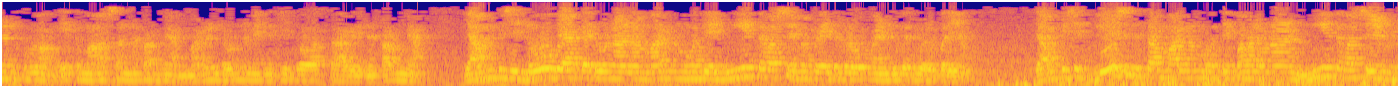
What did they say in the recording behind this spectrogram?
එන්නත් පුළුවන්. ඒක මාසන්න කර්මයක්. මරණ දෙන්න මෙන්න කීප අවස්ථාවේ එන කර්මයක්. යම් කිසි ලෝභයක් ඇති වුණා නම් මරණ මොහොතේ නියත වශයෙන්ම ප්‍රේත ලෝකයෙන් දුකට උපදිනවා. යම් කිසි ද්වේෂිත මරණ මොහොතේ පහළ වුණා නම් නියත වශයෙන්ම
